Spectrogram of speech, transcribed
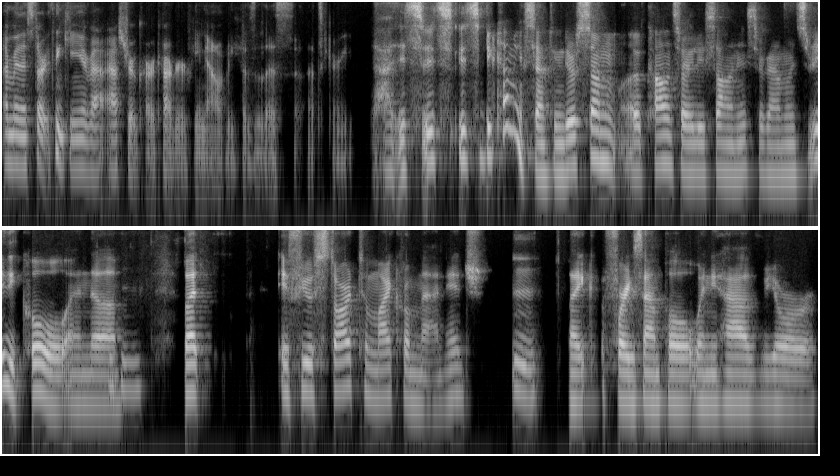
I'm gonna start thinking about astrocartography now because of this. So that's great. Yeah, it's it's it's becoming something. There's some accounts I really saw on Instagram. It's really cool, and uh, mm-hmm. but if you start to micromanage, mm. like for example, when you have your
